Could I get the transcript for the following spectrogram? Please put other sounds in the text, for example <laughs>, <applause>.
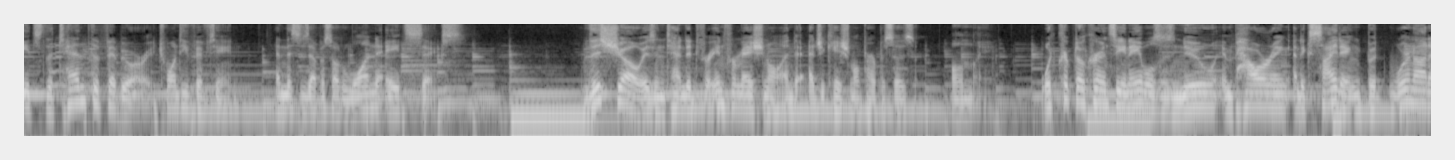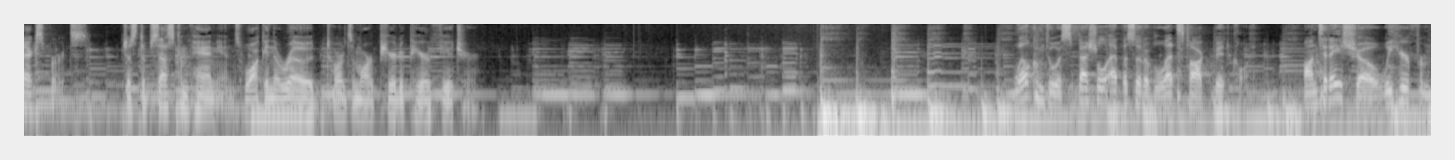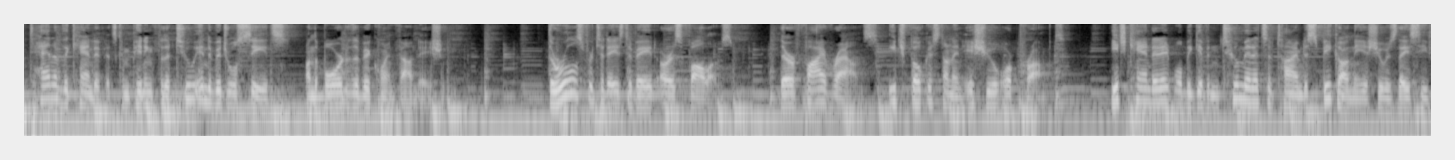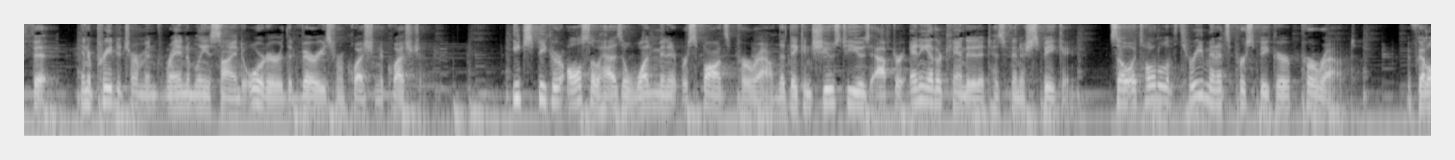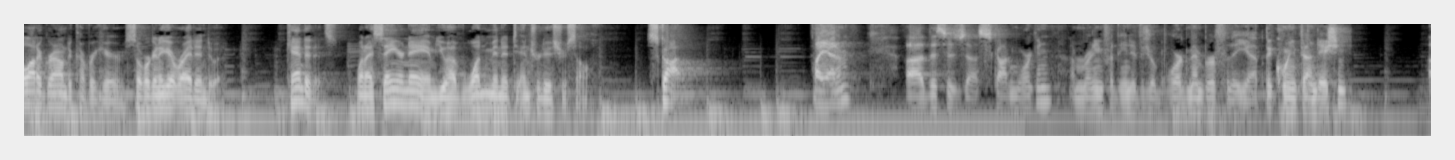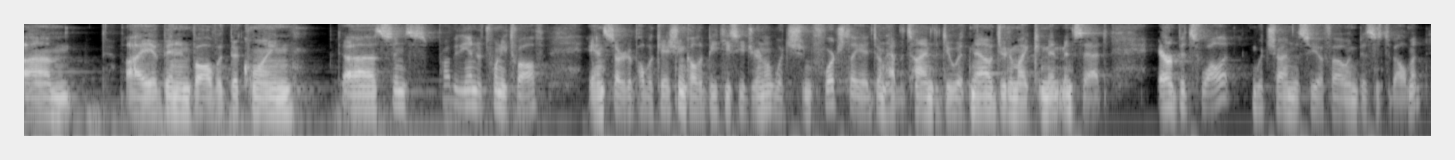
It's the 10th of February, 2015, and this is episode 186. This show is intended for informational and educational purposes only. What cryptocurrency enables is new, empowering, and exciting, but we're not experts, just obsessed companions walking the road towards a more peer to peer future. Welcome to a special episode of Let's Talk Bitcoin. On today's show, we hear from 10 of the candidates competing for the two individual seats on the board of the Bitcoin Foundation. The rules for today's debate are as follows there are five rounds, each focused on an issue or prompt. Each candidate will be given two minutes of time to speak on the issue as they see fit, in a predetermined, randomly assigned order that varies from question to question. Each speaker also has a one minute response per round that they can choose to use after any other candidate has finished speaking. So, a total of three minutes per speaker per round. We've got a lot of ground to cover here, so we're going to get right into it. Candidates, when I say your name, you have one minute to introduce yourself. Scott. Hi, Adam. Uh, this is uh, Scott Morgan. I'm running for the individual board member for the uh, Bitcoin Foundation. Um, I have been involved with Bitcoin uh, since probably the end of 2012 and started a publication called the BTC Journal, which unfortunately I don't have the time to do with now due to my commitments at Airbitz Wallet, which I'm the CFO in business development.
